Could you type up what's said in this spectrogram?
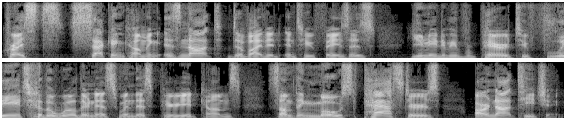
Christ's second coming is not divided into phases. You need to be prepared to flee to the wilderness when this period comes, something most pastors are not teaching.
